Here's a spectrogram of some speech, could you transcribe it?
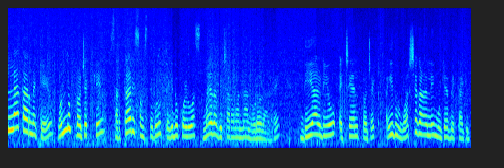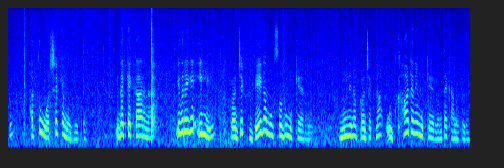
ಎಲ್ಲ ಕಾರಣಕ್ಕೆ ಒಂದು ಪ್ರಾಜೆಕ್ಟ್ಗೆ ಸರ್ಕಾರಿ ಸಂಸ್ಥೆಗಳು ತೆಗೆದುಕೊಳ್ಳುವ ಸಮಯದ ವಿಚಾರವನ್ನು ನೋಡೋದಾದರೆ, D R D O H A L project ಐದು ವರ್ಷಗಳಲ್ಲಿ ಮುಗಿಯಬೇಕಾಗಿದ್ದು ಹತ್ತು ವರ್ಷಕ್ಕೆ ಮುಗಿಯುತ್ತೆ. ಇದಕ್ಕೆ ಕಾರಣ, ಇವರಿಗೆ ಇಲ್ಲಿ ಪ್ರಾಜೆಕ್ಟ್ ಬೇಗ ಮುಗಿಸೋದು ಮುಖ್ಯ ಇರಲ್ಲ. ಮುಂದಿನ ಪ್ರಾಜೆಕ್ಟ್ನ ಉದ್ಘಾಟನೆ ಮುಖ್ಯ ಇರುವಂತೆ ಕಾಣುತ್ತದೆ.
